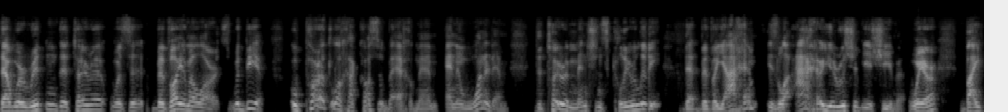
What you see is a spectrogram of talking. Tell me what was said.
that were written, the Torah was a bevoyim al would be uparat lo be'echad and in one of them, the Torah mentions clearly that bevoyachem is la'acher Yerusha yeshiva, where by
